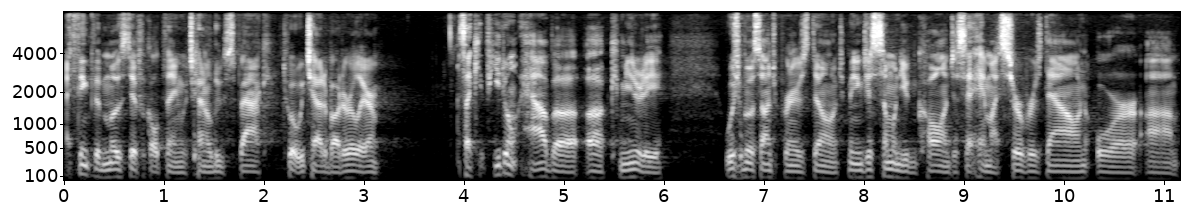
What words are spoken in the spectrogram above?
I think the most difficult thing, which kind of loops back to what we chatted about earlier, it's like if you don't have a, a community which most entrepreneurs don't. Meaning just someone you can call and just say, "Hey, my server's down," or um,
